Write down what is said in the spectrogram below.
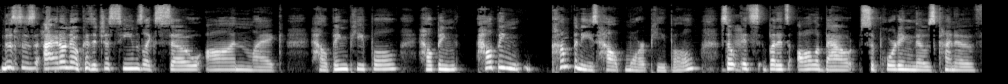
this is I don't know because it just seems like so on like helping people, helping helping companies help more people. So mm-hmm. it's but it's all about supporting those kind of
